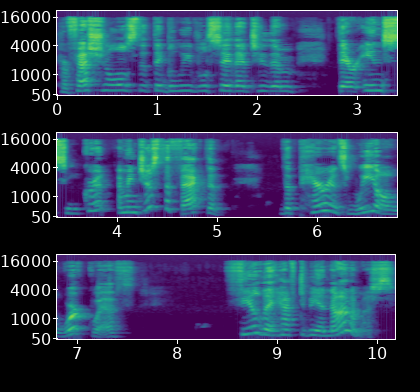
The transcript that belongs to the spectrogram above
professionals that they believe will say that to them. They're in secret. I mean, just the fact that the parents we all work with feel they have to be anonymous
